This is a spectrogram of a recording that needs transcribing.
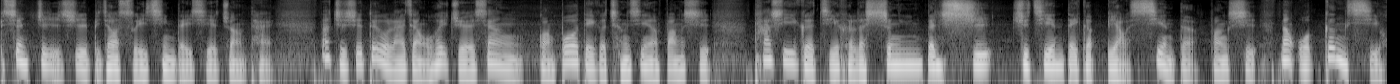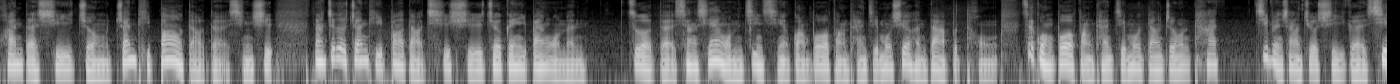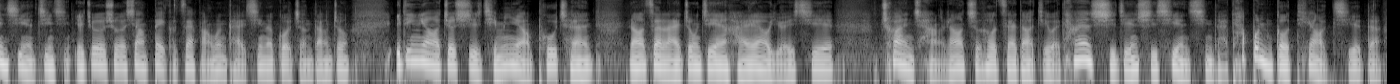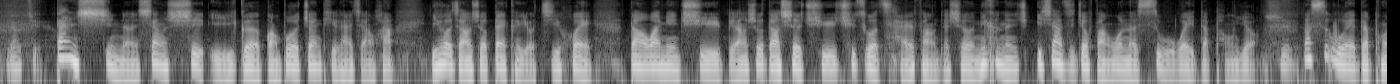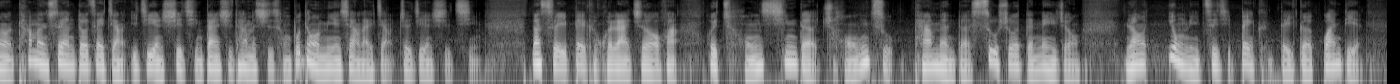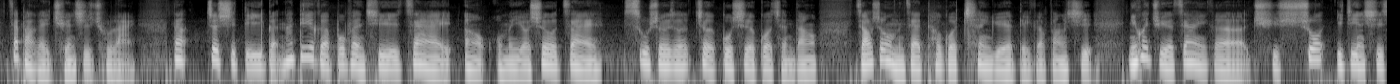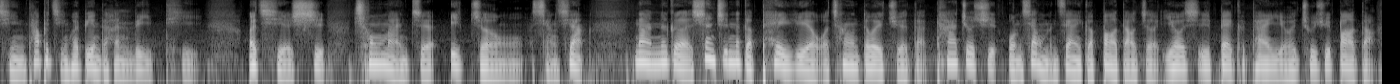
甚至是比较随性的一些状态，那只是对我来讲，我会觉得像广播的一个呈现的方式，它是一个结合了声音跟诗之间的一个表现的方式。那我更喜欢的是一种专题报道的形式。那这个专题报道其实就跟一般我们做的，像现在我们进行广播访谈节目是有很大不同。在广播访谈节目当中，它基本上就是一个线性的进行，也就是说，像贝克在访问凯欣的过程当中，一定要就是前面要铺陈，然后再来中间还要有一些。串场，然后之后再到结尾，它的时间是线性的，它不能够跳接的。了解。但是呢，像是以一个广播专题来讲的话，以后假如说 Back 有机会到外面去，比方说到社区去做采访的时候，你可能一下子就访问了四五位的朋友。是。那四五位的朋友，他们虽然都在讲一件事情，但是他们是从不同的面向来讲这件事情。那所以贝壳回来之后的话，会重新的重组他们的诉说的内容。然后用你自己贝克的一个观点，再把它给诠释出来。那这是第一个。那第二个部分，其实在，呃，我们有时候在诉说着这个故事的过程当中，假如说我们在透过衬乐的一个方式，你会觉得这样一个去说一件事情，它不仅会变得很立体，而且是充满着一种想象。那那个甚至那个配乐，我常常都会觉得，它就是我们像我们这样一个报道者，又是贝克，他也会出去报道。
